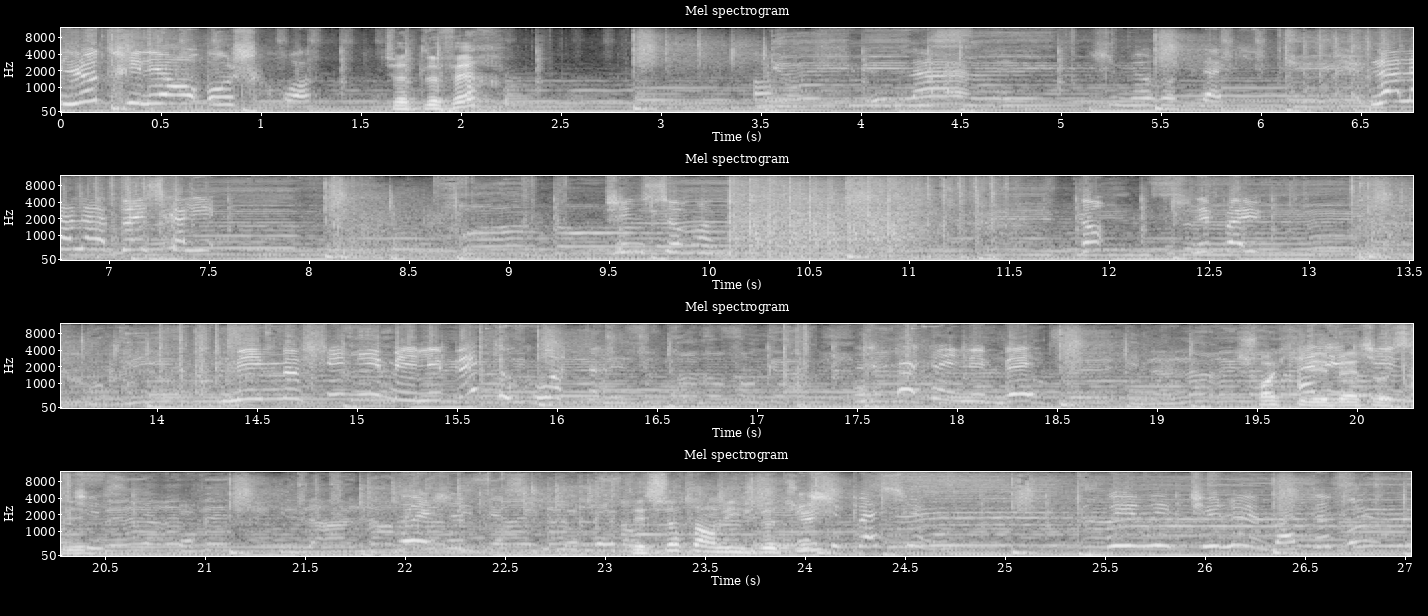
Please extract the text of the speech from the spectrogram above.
L'autre, il est en haut, je crois. Tu vas te le faire. Et là, je me replaque. Là, là, là, dans l'escalier. J'ai une seringue. Non, je l'ai pas eu. Mais il me finit, mais il est bête ou quoi Il est bête. Je crois qu'il est bête tue, aussi. tue, s'il te plaît. Ouais, je pense qu'il est bête. T'es sûr t'as envie que je le Mais je suis pas sûr. Oui, oui, tue-le. Bah, 1.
